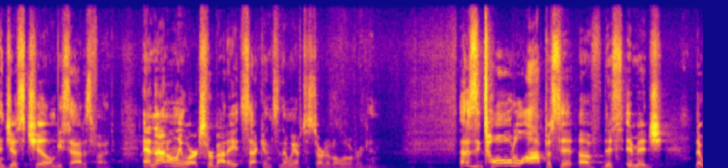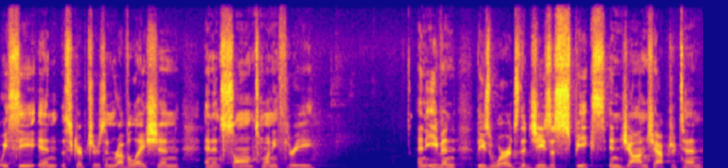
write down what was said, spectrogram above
and just chill and be satisfied. And that only works for about eight seconds, and then we have to start it all over again. That is the total opposite of this image that we see in the scriptures, in Revelation and in Psalm 23. And even these words that Jesus speaks in John chapter 10,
